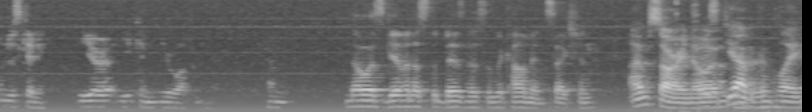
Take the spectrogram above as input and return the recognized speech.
I'm just kidding. You're you can you're welcome. Come. Noah's given us the business in the comment section. I'm sorry, Noah. If you have a complaint,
